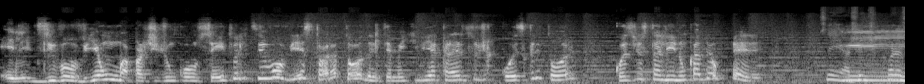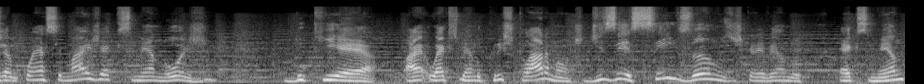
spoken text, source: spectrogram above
ele desenvolvia, um, a partir de um conceito, ele desenvolvia a história toda. Ele também queria crédito de co-escritor, coisa que o Stan Lee nunca deu pra ele. Sim, a e... gente, por exemplo, conhece mais de X-Men hoje do que é o X-Men do Chris Claremont, 16 anos escrevendo X-Men,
